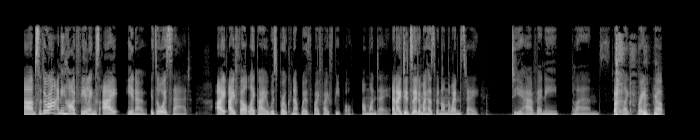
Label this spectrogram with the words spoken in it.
Um, so there aren't any hard feelings. I, you know, it's always sad. I, I felt like I was broken up with by five people on one day. And I did say to my husband on the Wednesday, Do you have any plans to like break up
